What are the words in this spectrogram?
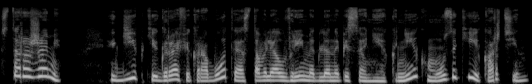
сторожами. Гибкий график работы оставлял время для написания книг, музыки и картин.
